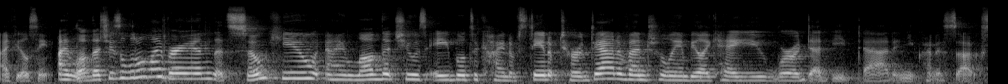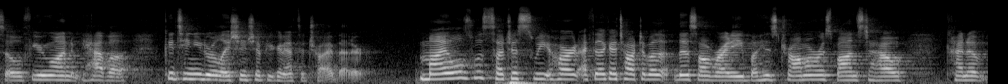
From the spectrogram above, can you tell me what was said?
I feel seen. I love that she's a little librarian. That's so cute. And I love that she was able to kind of stand up to her dad eventually and be like, hey, you were a deadbeat dad and you kind of suck. So if you want to have a continued relationship, you're going to have to try better. Miles was such a sweetheart. I feel like I talked about this already, but his trauma responds to how kind of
